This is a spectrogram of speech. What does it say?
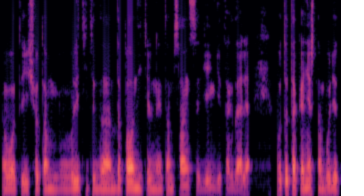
вот, и еще там влетите на дополнительные там санкции, деньги и так далее, вот это, конечно, будет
